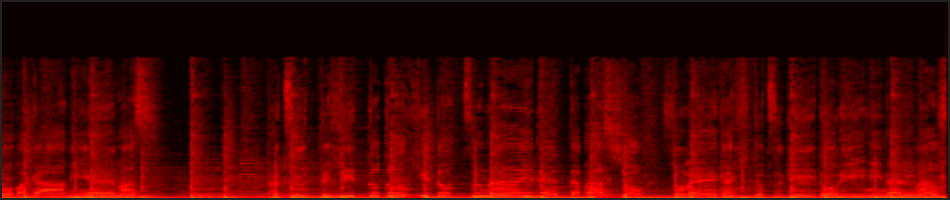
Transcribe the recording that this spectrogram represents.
広場が見えます。かつて人と人つないでた場所。それが一つぎ取りになります。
